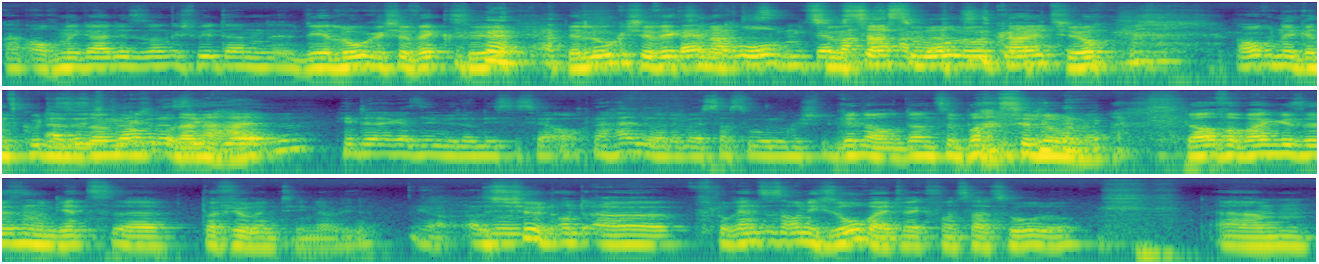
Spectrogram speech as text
Auch eine geile Saison gespielt, dann der logische Wechsel, der logische Wechsel nach das- oben wer zu das Sassuolo? Calcio. Auch eine ganz gute Also Saison glaube, Oder eine halbe. Hinterher sehen wir dann nächstes Jahr auch eine halbe hat er bei Sassuolo gespielt. Genau, und dann zu Barcelona. da auf der Bank gesessen und jetzt äh, bei Fiorentina wieder. Ja, Das ist also schön. Und äh, Florenz ist auch nicht so weit weg von Sassuolo. Ähm,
